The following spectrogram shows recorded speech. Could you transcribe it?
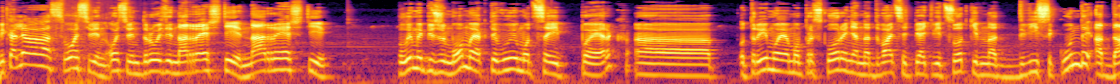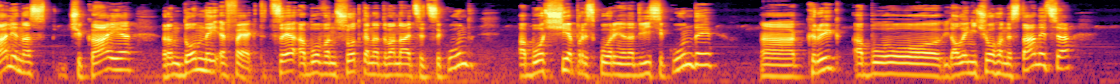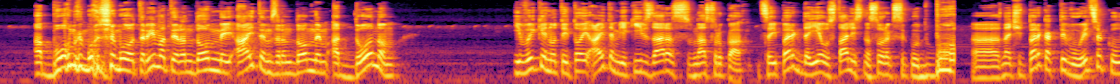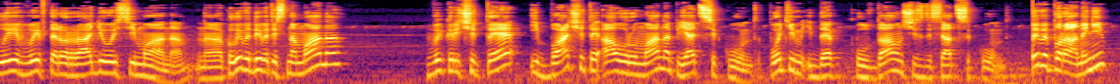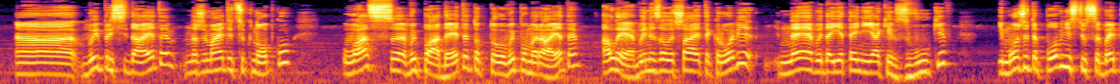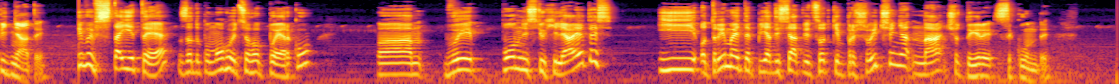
Мікаляс! Ось він, ось він, друзі, нарешті, нарешті. Коли ми біжимо, ми активуємо цей перк, а, отримуємо прискорення на 25% на 2 секунди, а далі нас чекає рандомний ефект. Це або ваншотка на 12 секунд, або ще прискорення на 2 секунди, а, крик, або. але нічого не станеться. Або ми можемо отримати рандомний айтем з рандомним аддоном і викинути той айтем, який зараз в нас в руках. Цей перк дає усталість на 40 секунд. Бо. А, значить, перк активується, коли ви в тероррадіусі мана. А, коли ви дивитесь на мана, ви кричите і бачите ауру мана 5 секунд. Потім іде кулдаун 60 секунд. Коли ви поранені, ви присідаєте, нажимаєте цю кнопку, у вас е, ви падаєте, тобто ви помираєте, але ви не залишаєте крові, не видаєте ніяких звуків і можете повністю себе підняти. І ви встаєте за допомогою цього перку, ви повністю хиляєтесь і отримаєте 50% пришвидшення на 4 секунди.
